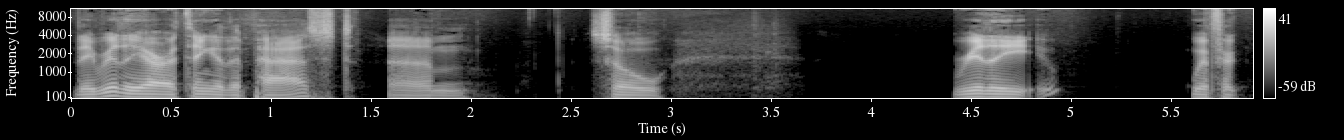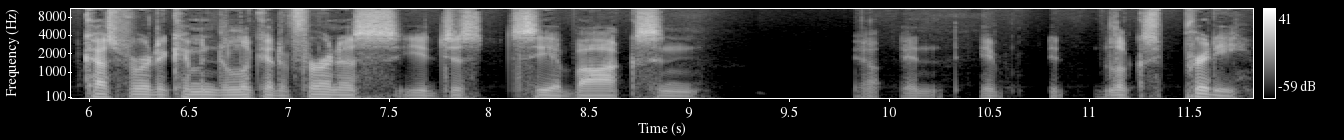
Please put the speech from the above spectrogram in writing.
they really are a thing of the past. Um, so really, if a customer were to come in to look at a furnace, you just see a box and you know and it it looks pretty,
